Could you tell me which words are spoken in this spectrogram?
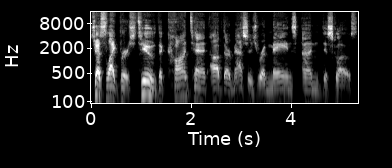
just like verse 2, the content of their message remains undisclosed.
